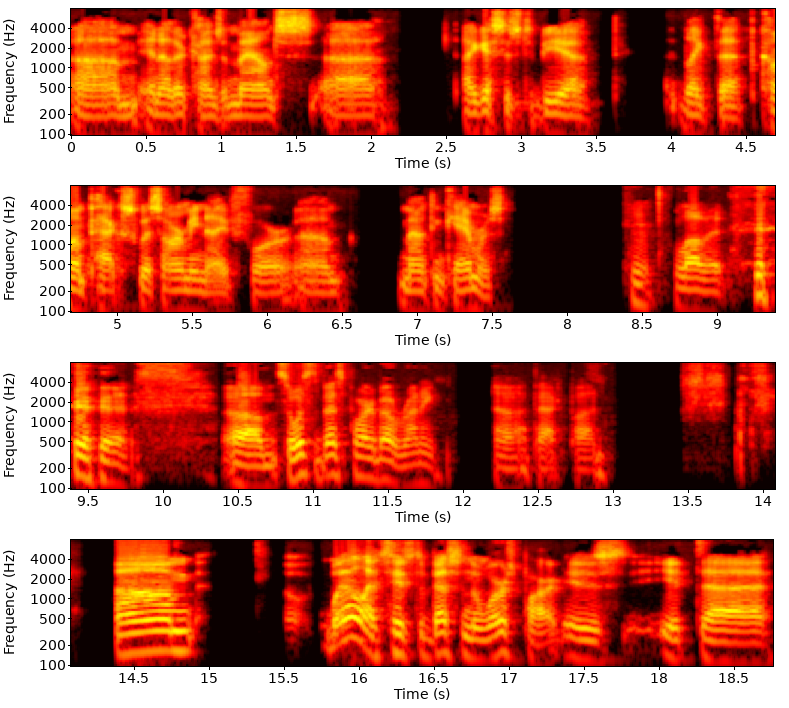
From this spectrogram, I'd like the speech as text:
um, and other kinds of mounts. Uh, I guess is to be a like the compact Swiss Army knife for um, mounting cameras. Hmm, love it. Um, so, what's the best part about running uh, PakPod? Um, well, I'd say it's the best and the worst part. Is it? Uh,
